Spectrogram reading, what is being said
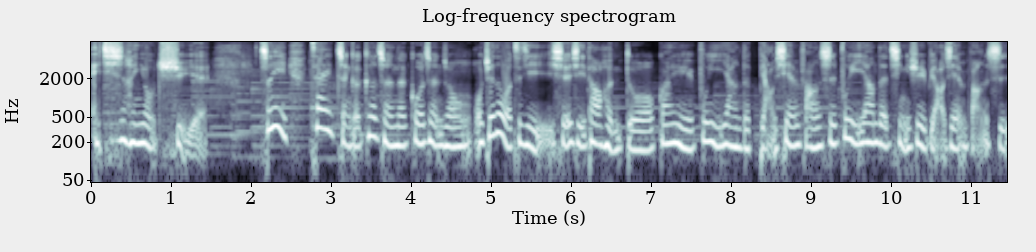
哎，其实很有趣耶。所以在整个课程的过程中，我觉得我自己学习到很多关于不一样的表现方式、不一样的情绪表现方式，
